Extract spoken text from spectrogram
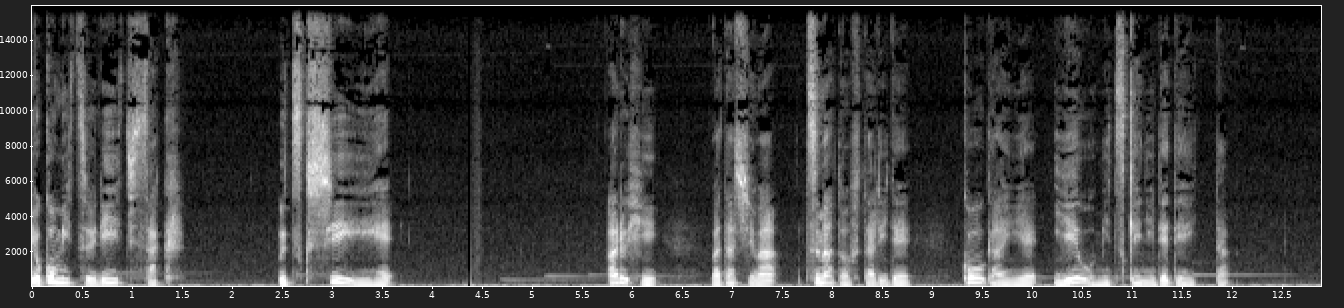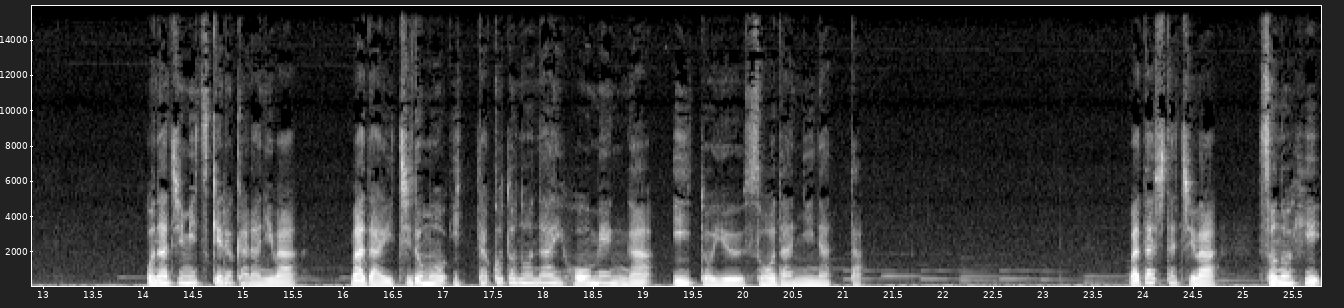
横光リーチ作。美しい家。ある日私は妻と二人で郊外へ家を見つけに出て行った。同じ見つけるからにはまだ一度も行ったことのない方面がいいという相談になった。私たちはその日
